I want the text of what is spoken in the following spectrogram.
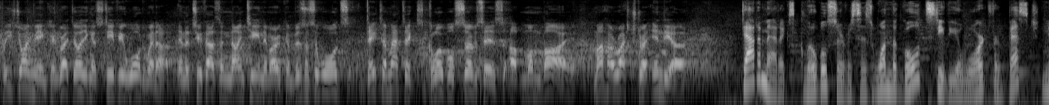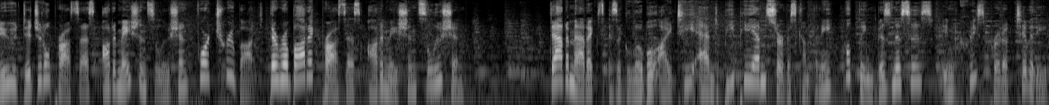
Please join me in congratulating a Stevie Award winner in the 2019 American Business Awards, Datamatics Global Services of Mumbai, Maharashtra, India. Datamatics Global Services won the Gold Stevie Award for Best New Digital Process Automation Solution for TruBot, their robotic process automation solution. Datamatics is a global IT and BPM service company helping businesses increase productivity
